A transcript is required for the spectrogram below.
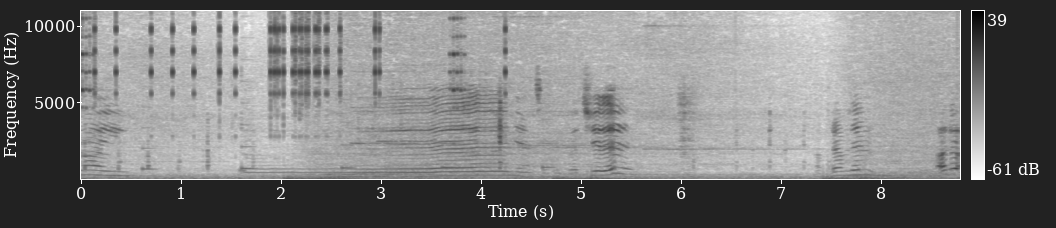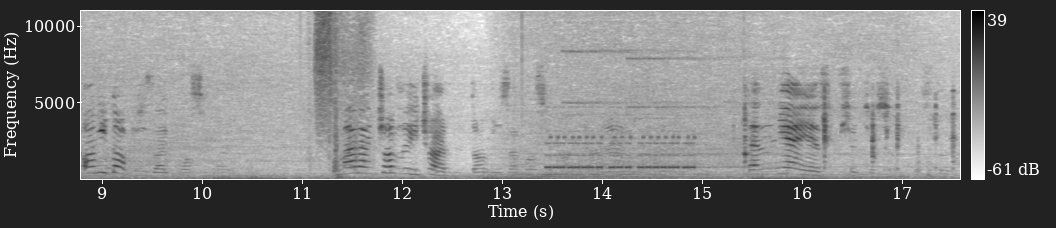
No i... Yy, nie wiem co Naprawdę? Ale oni dobrze zagłosowali. Pomarańczowy i czarny dobrze zagłosowali, ale ten nie jest przecież impostorem.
